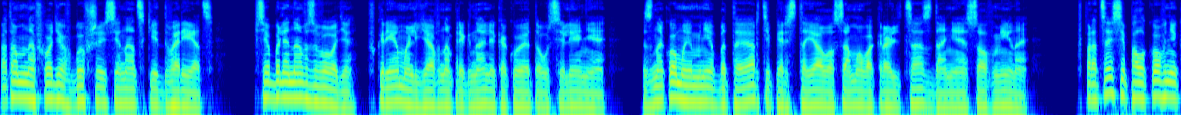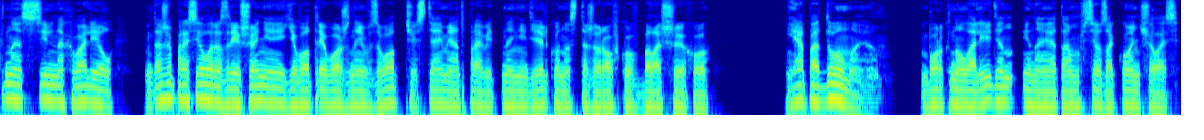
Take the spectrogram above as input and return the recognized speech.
потом на входе в бывший сенатский дворец. Все были на взводе, в Кремль явно пригнали какое-то усиление. Знакомый мне БТР теперь стоял у самого крыльца здания Совмина. В процессе полковник нас сильно хвалил, даже просил разрешения его тревожный взвод частями отправить на недельку на стажировку в Балашиху. «Я подумаю», — буркнул Алидин, и на этом все закончилось.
